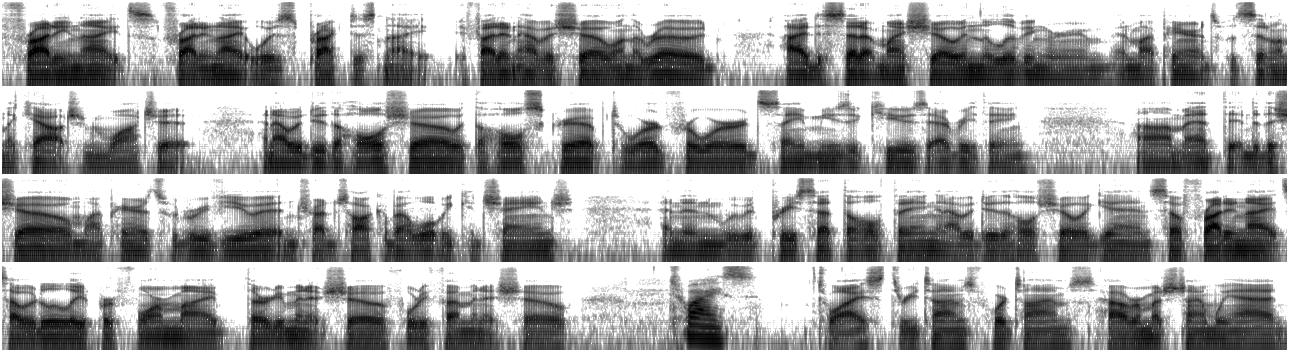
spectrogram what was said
Friday nights. Friday night was practice night. If I didn't have a show on the road, I had to set up my show in the living room, and my parents would sit on the couch and watch it. And I would do the whole show with the whole script, word for word, same music cues, everything. Um, at the end of the show, my parents would review it and try to talk about what we could change. And then we would preset the whole thing, and I would do the whole show again. So Friday nights, I would literally perform my 30-minute show, 45-minute show, Twice. twice, three times, four times, however much time we had,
